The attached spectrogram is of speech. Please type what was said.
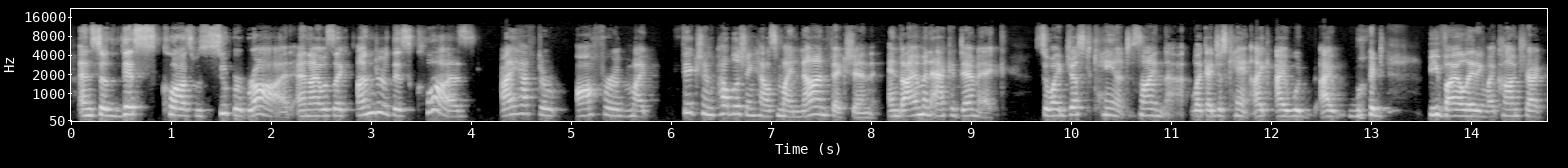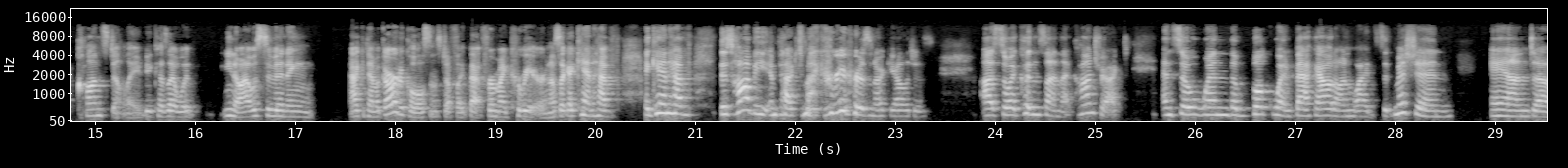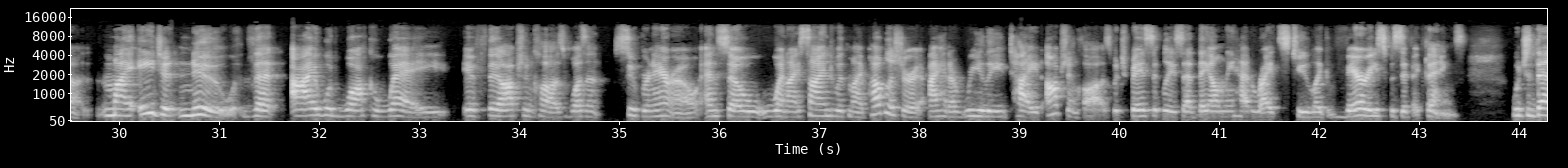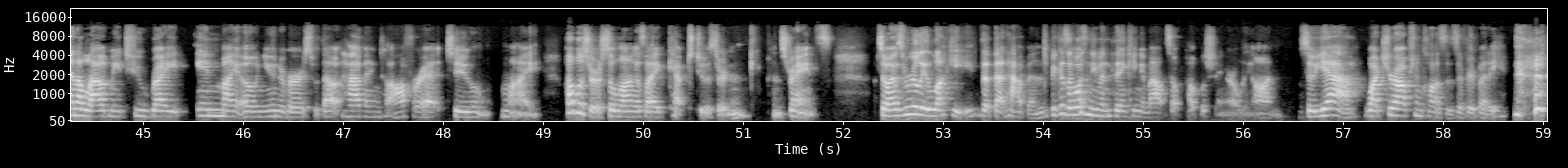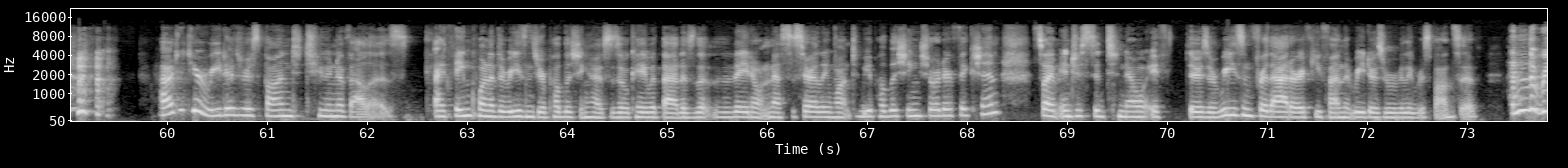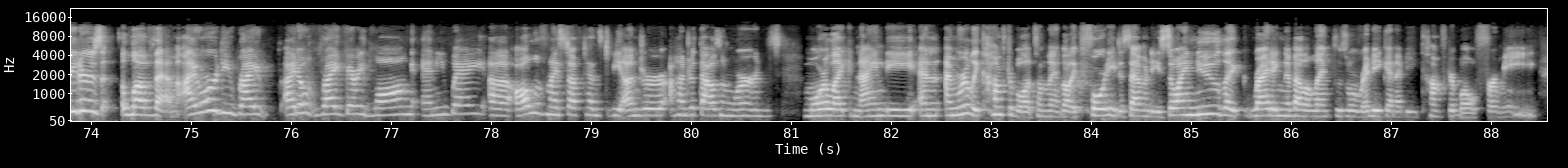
And so this clause was super broad. And I was like, under this clause, I have to offer my fiction publishing house my nonfiction, and I'm an academic. So I just can't sign that. Like I just can't. I, I would I would be violating my contract constantly because I would, you know, I was submitting academic articles and stuff like that for my career. And I was like, I can't have I can't have this hobby impact my career as an archaeologist. Uh, so I couldn't sign that contract. And so when the book went back out on wide submission, and uh, my agent knew that I would walk away if the option clause wasn't super narrow. And so when I signed with my publisher, I had a really tight option clause, which basically said they only had rights to like very specific things, which then allowed me to write in my own universe without having to offer it to my publisher, so long as I kept to a certain constraints. So I was really lucky that that happened because I wasn't even thinking about self publishing early on. So, yeah, watch your option clauses, everybody. How did your readers respond to novellas? I think one of the reasons your publishing house is okay with that is that they don't necessarily want to be publishing shorter fiction. So I'm interested to know if there's a reason for that or if you find that readers were really responsive and the readers love them. I already write i don't write very long anyway. Uh, all of my stuff tends to be under 100000 words more like 90 and i'm really comfortable at something like 40 to 70 so i knew like writing novella length was already going to be comfortable for me.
